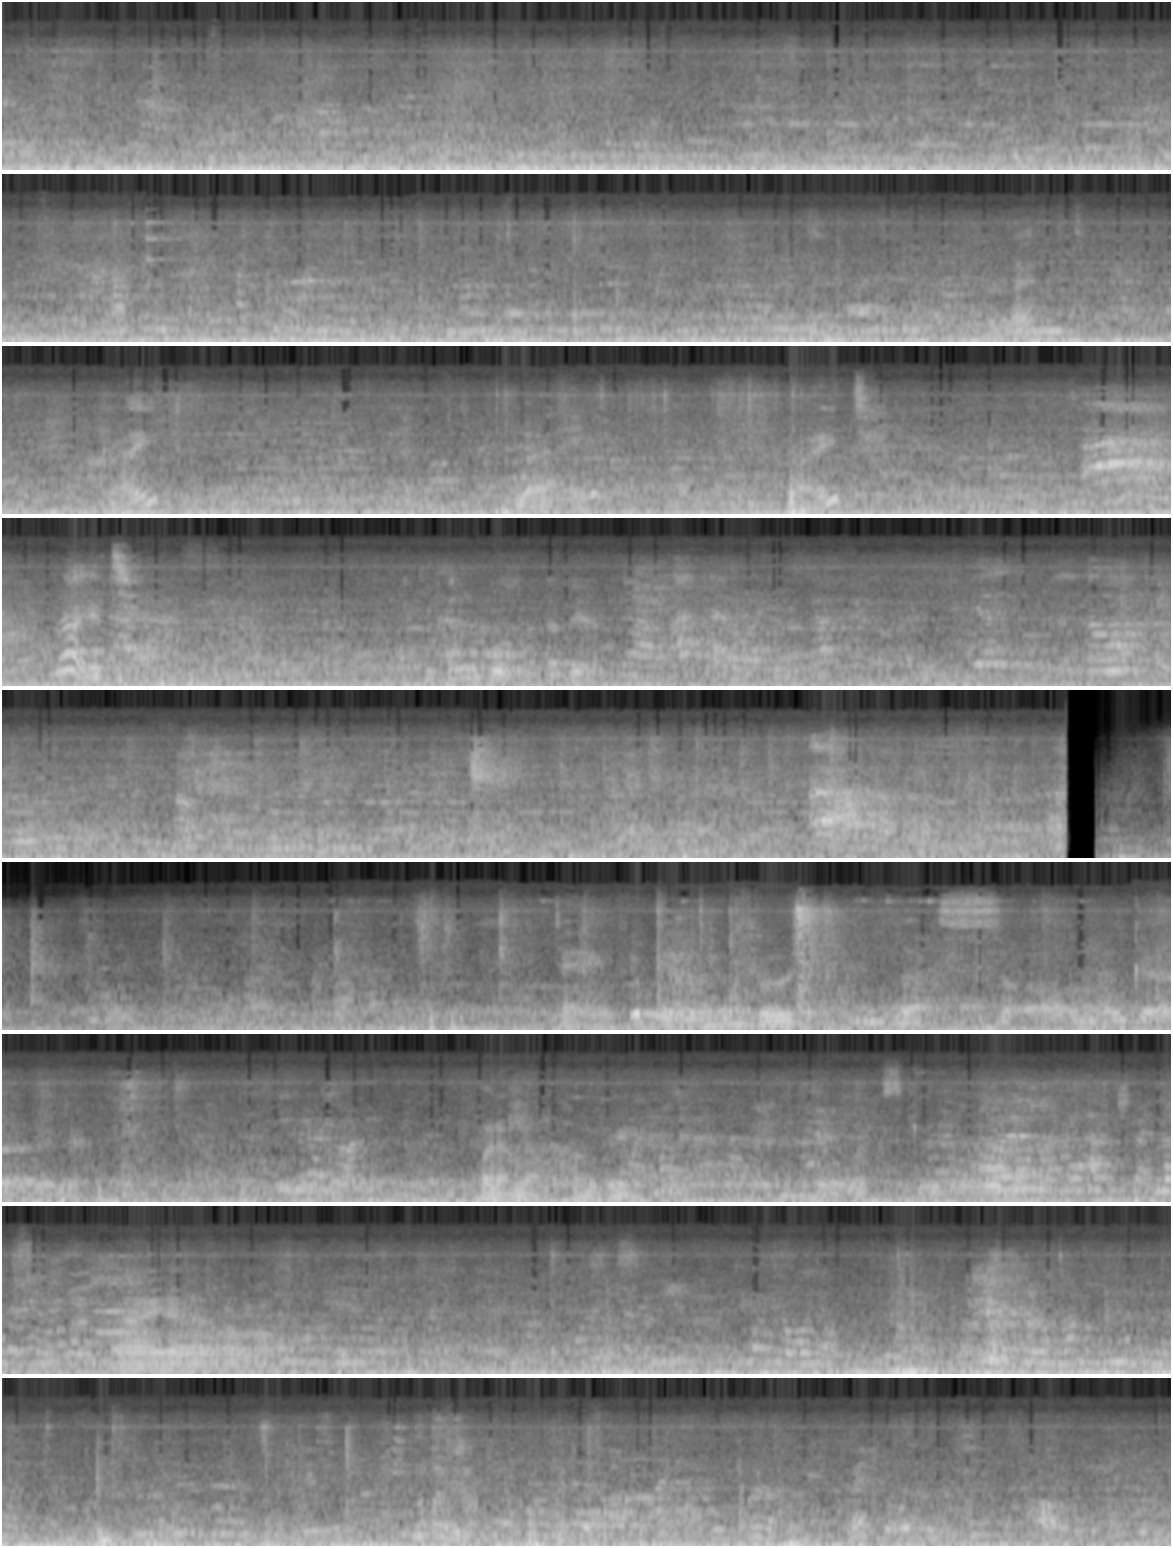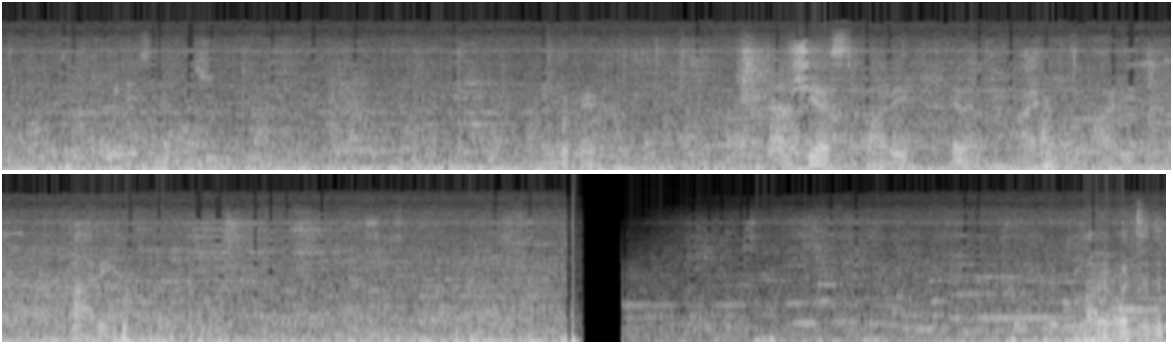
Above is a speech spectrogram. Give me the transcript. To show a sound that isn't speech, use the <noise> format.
But I'm not hungry. It looks good. looks so good. I know. Okay. She has to potty, and I have to potty. Potty.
